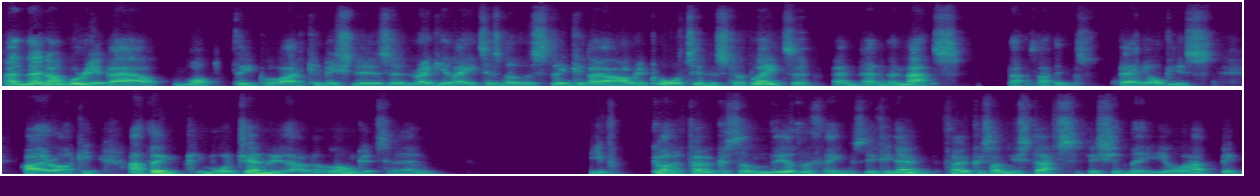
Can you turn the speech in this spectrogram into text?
And then I worry about what people like commissioners and regulators and others think about our reporting and stuff later. And and, and that's that's I think it's fairly obvious hierarchy. I think more generally though, in a longer term, you've got to focus on the other things. If you don't focus on your staff sufficiently, you'll have big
